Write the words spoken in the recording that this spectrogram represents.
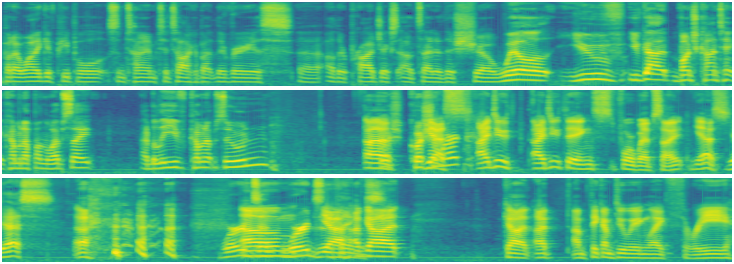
but I want to give people some time to talk about their various uh, other projects outside of this show. Will, you've you've got a bunch of content coming up on the website, I believe, coming up soon. Uh, Ques- question yes, mark? I do. I do things for website. Yes. Yes, Uh, words um, and words and yeah, things. I've got. God, I I think I'm doing like three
